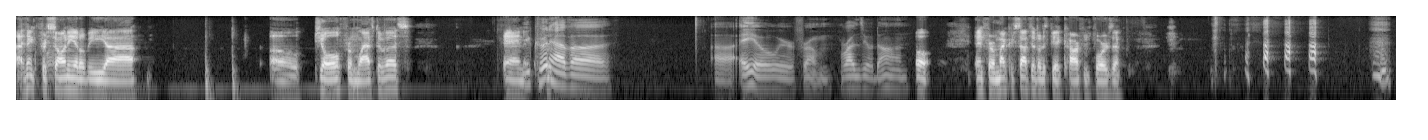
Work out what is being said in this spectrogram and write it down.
I think for Sony it'll be uh oh Joel from Last of Us, and You could for- have uh, uh, Aloy from Horizon Zero Dawn. oh, and for Microsoft it'll just be a car from Forza.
